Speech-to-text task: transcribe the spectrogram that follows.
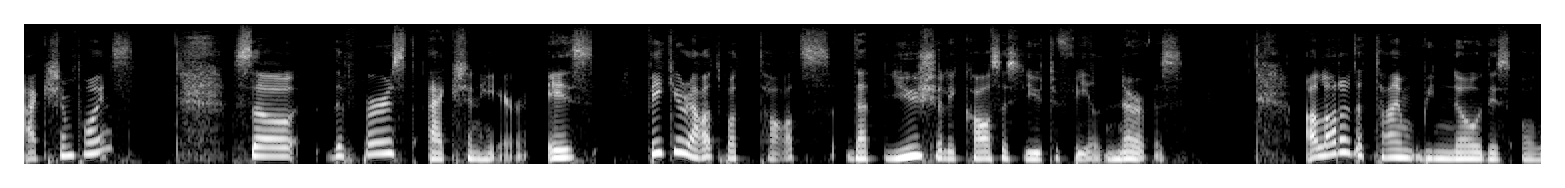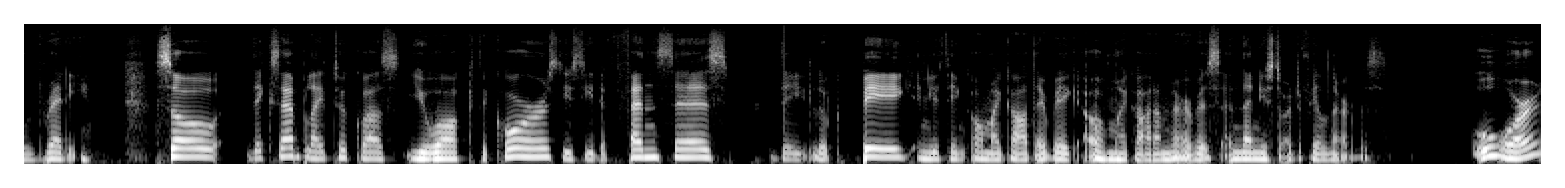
action points. So, the first action here is figure out what thoughts that usually causes you to feel nervous. A lot of the time we know this already. So the example I took was you walk the course, you see the fences, they look big and you think, "Oh my god, they're big. Oh my god, I'm nervous." And then you start to feel nervous. Or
